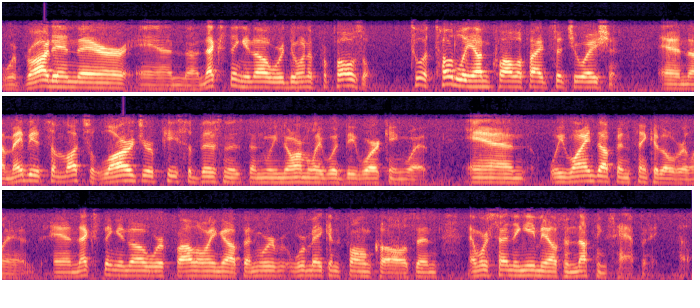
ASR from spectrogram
we're brought in there, and uh, next thing you know, we're doing a proposal to a totally unqualified situation. And uh, maybe it's a much larger piece of business than we normally would be working with. And we wind up in Think It Overland. And next thing you know, we're following up and we're, we're making phone calls and, and we're sending emails and nothing's happening. I'll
